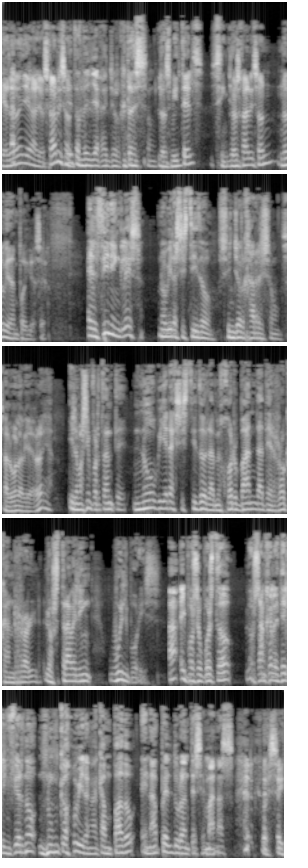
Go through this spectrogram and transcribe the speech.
y es donde llega George Harrison. ¿Y dónde llega George Entonces, Harrison? los Beatles, sin George Harrison, no hubieran podido ser. El cine inglés no hubiera existido sin George Harrison. Salvó la vida de Brian. Y lo más importante, no hubiera existido la mejor banda de rock and roll, los Traveling Wilburys. Ah, y por supuesto, los Ángeles del Infierno nunca hubieran acampado en Apple durante semanas. Pues sí,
